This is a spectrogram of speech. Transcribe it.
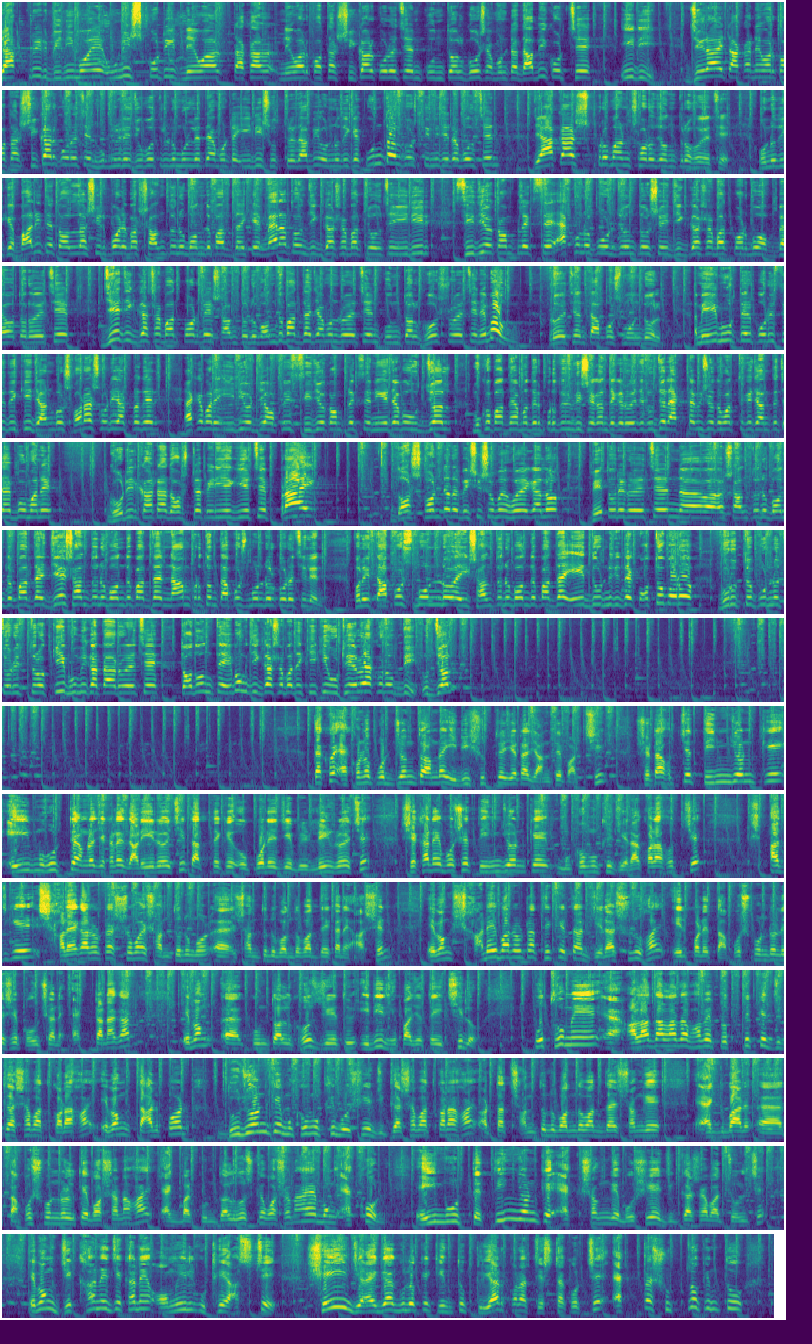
চাকরির বিনিময়ে উনিশ কোটি নেওয়ার টাকার নেওয়ার কথা স্বীকার করেছেন কুন্তল ঘোষ, এমনটা দাবি করছে ইডি। জেরায় টাকা নেওয়ার কথা স্বীকার করেছেন হুগলির যুব তৃণমূল নেতা, এমনটা ইডি সূত্রে দাবি। অন্যদিকে কুন্তল ঘোষ, তিনি যেটা বলছেন যে আকাশ প্রমাণ ষড়যন্ত্র হয়েছে। অন্যদিকে বাড়িতে তল্লাশির পর এবার শান্তনু বন্দ্যোপাধ্যায়কে ম্যারাথন জিজ্ঞাসাবাদ চলছে ইডির। সিডিও কমপ্লেক্সে এখনও পর্যন্ত সেই জিজ্ঞাসাবাদ পর্ব অব্যাহত রয়েছে। যে জিজ্ঞাসাবাদ পর্বে শান্তনু বন্দ্যোপাধ্যায় যেমন রয়েছেন, কুন্তল ঘোষ রয়েছেন এবং রয়েছেন তাপস মণ্ডল। আমি এই মুহূর্তের পরিস্থিতি কি জানব? সরাসরি আপনাদের একেবারে ইডিওর যে অফিস সিজিও কমপ্লেক্সে নিয়ে যাব। উজ্জ্বল মুখোপাধ্যায় আমাদের প্রতিনিধি সেখান থেকে রয়েছে উজ্জ্বল, একটা বিষয় তোমার থেকে জানতে চাইব। মানে ঘড়ির কাঁটা দশটা পেরিয়ে গিয়েছে। প্রায় দশ ঘন্টারও বেশি সময় হয়ে গেল। ভেতরে রয়েছেন শান্তনু বন্দ্যোপাধ্যায়। যে শান্তনু বন্দ্যোপাধ্যায়ের নাম প্রথম তাপস মণ্ডল করেছিলেন, ফলে তাপস মণ্ডল, এই শান্তনু বন্দ্যোপাধ্যায় এই দুর্নীতিতে কত বড় গুরুত্বপূর্ণ চরিত্র, কি ভূমিকা তার রয়েছে, তদন্তে এবং জিজ্ঞাসাবাদে কি কি উঠে এলো এখন অবধি? উজ্জ্বল? দেখো, এখনও পর্যন্ত আমরা ইডি সূত্রে যেটা জানতে পারছি সেটা হচ্ছে তিনজনকে এই মুহূর্তে আমরা যেখানে দাঁড়িয়ে রয়েছি, তার থেকে ওপরে যে বিল্ডিং রয়েছে, সেখানে বসে তিনজনকে মুখোমুখি জেরা করা হচ্ছে। আজকে সাড়ে এগারোটার সময় শান্তনু শান্তনু বন্দ্যোপাধ্যায় এখানে আসেন এবং সাড়ে বারোটা থেকে তার জেরা শুরু হয়। এরপরে তাপস মণ্ডল এসে পৌঁছান একটা নাগাদ এবং কুন্তল ঘোষ যেহেতু ইডির হেফাজতেই ছিল প্রথমে আলাদা আলাদাভাবে প্রত্যেককে জিজ্ঞাসাবাদ করা হয় এবং তারপর দুজনকে মুখোমুখি বসিয়ে জিজ্ঞাসাবাদ করা হয়। অর্থাৎ শান্তনু বন্দ্যোপাধ্যায়ের সঙ্গে একবার তাপস মণ্ডলকে বসানো হয়, একবার কুন্তল ঘোষকে বসানো হয় এবং এখন এই মুহূর্তে তিনজনকে একসঙ্গে বসিয়ে জিজ্ঞাসাবাদ চলছে এবং যেখানে যেখানে অমিল উঠে আসছে, সেই জায়গাগুলোকে কিন্তু ক্লিয়ার করার চেষ্টা করছে। একটা সূত্র কিন্তু,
